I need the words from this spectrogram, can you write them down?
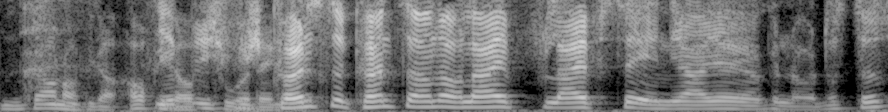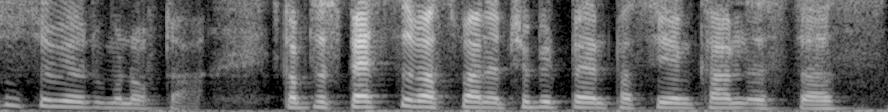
Sind ja auch noch wieder, auch wieder Ja, auf ich, Tour, ich könnte, könnte auch noch live, live sehen. Ja, ja, ja, genau. Das, das ist immer noch da. Ich glaube, das Beste, was bei einer Tribute-Band passieren kann, ist, dass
